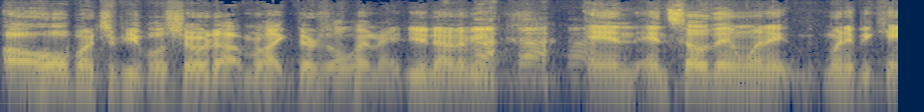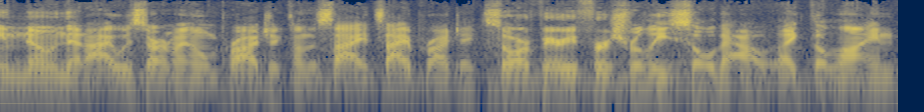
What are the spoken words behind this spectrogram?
a whole bunch of people showed up and were like, "There's a limit," you know what I mean? and and so then when it when it became known that I was starting my own project on the side, side project, so our very first release sold out. Like the line,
